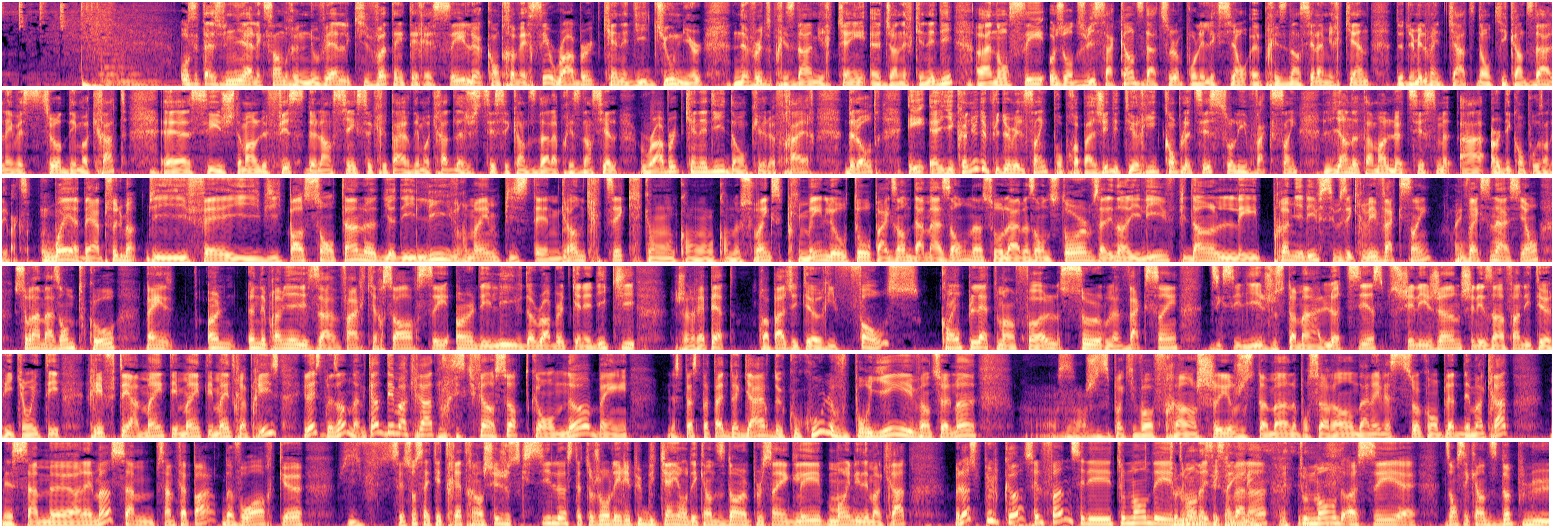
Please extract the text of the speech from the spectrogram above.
Aux États-Unis, Alexandre, une nouvelle qui va t'intéresser. Le controversé Robert Kennedy Jr., neveu du président américain euh, John F. Kennedy, a annoncé aujourd'hui sa candidature pour l'élection euh, présidentielle américaine de 2024. Donc, il est candidat à l'investiture démocrate. Euh, c'est justement le fils de l'ancien secrétaire démocrate de la justice et candidat à la présidentielle Robert Kennedy, donc le frère de l'autre. Et il est connu depuis 2005 pour propager des théories complotistes sur les vaccins, liant notamment l'autisme à un des composants des vaccins. Ben absolument. Puis il fait, il, passe son temps. Là. Il y a des livres même. Puis c'était une grande critique qu'on qu'on a souvent exprimée là autour, par exemple, d'Amazon hein, sur l'Amazon Store. Vous allez dans les livres, puis dans les premiers livres, si vous écrivez vaccin ou vaccination sur Amazon tout court, ben une des premières affaires qui ressort, c'est un des livres de Robert Kennedy qui, je le répète, propage des théories fausses complètement folle sur le vaccin, dit que c'est lié justement à l'autisme chez les jeunes, chez les enfants, des théories qui ont été réfutées à maintes et maintes et maintes reprises. Et là, il se présente dans le camp démocrate, ce qui fait en sorte qu'on a, ben, une espèce peut-être de guerre de coucou. Là. Vous pourriez éventuellement je dis pas qu'il va franchir justement là, pour se rendre à l'investiture complète démocrate, mais ça me honnêtement ça me ça me fait peur de voir que c'est sûr ça a été très tranché jusqu'ici là, c'était toujours les républicains ils ont des candidats un peu cinglés, moins les démocrates. Mais là, c'est plus le cas. C'est le fun. C'est les, tout le monde est, tout, le monde, est équivalent. tout le monde a ses, euh, disons, ses candidats plus,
